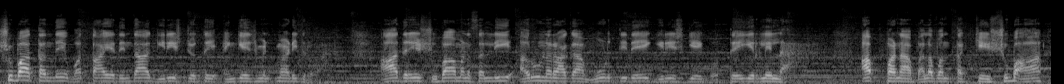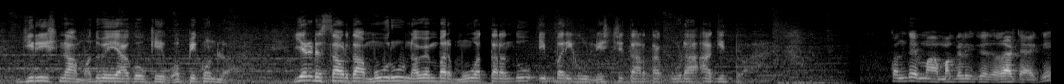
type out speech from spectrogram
ಶುಭಾ ತಂದೆ ಒತ್ತಾಯದಿಂದ ಗಿರೀಶ್ ಜೊತೆ ಎಂಗೇಜ್ಮೆಂಟ್ ಮಾಡಿದರು. ಆದರೆ ಶುಭಾ ಮನಸ್ಸಲ್ಲಿ ಅರುಣರಾಗ ಮೂಡ್ತಿದೆ ಗಿರೀಶ್ಗೆ ಗೊತ್ತೇ ಇರಲಿಲ್ಲ. ಅಪ್ಪನ ಬಲವಂತಕ್ಕೆ ಶುಭಾ ಗಿರೀಶ್ನ ಮದುವೆಯಾಗೋಕೆ ಒಪ್ಪಿಕೊಂಡ್ಲು. ಎರಡು ಸಾವಿರದ ಮೂರು ನವೆಂಬರ್ ಮೂವತ್ತರಂದು ಇಬ್ಬರಿಗೂ ನಿಶ್ಚಿತಾರ್ಥ ಕೂಡ ಆಗಿತ್ತು. ತಂದೆ ಮ ಮಗಳಿಗೆ ಗಲಾಟೆ ಆಗಿ,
